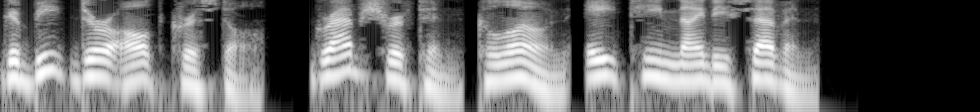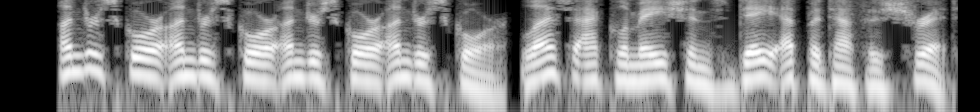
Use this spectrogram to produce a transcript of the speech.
Gebiet der Altchrystal. Grabschriften, Cologne, 1897. Underscore underscore underscore underscore Les acclamations des épitaphes Schritt.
